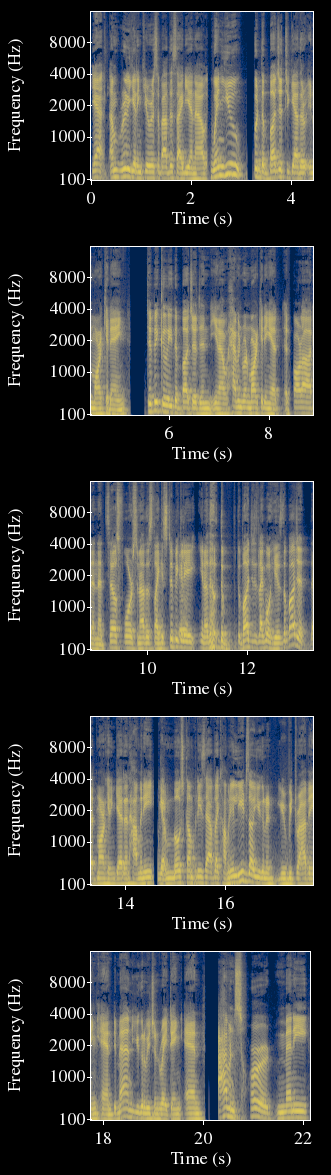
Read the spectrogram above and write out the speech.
Yeah, I'm really getting curious about this idea now. When you put the budget together in marketing, typically the budget and you know having run marketing at, at Pardot and at Salesforce and others like it's typically you know the, the, the budget is like well here's the budget that marketing get and how many you know most companies have like how many leads are you gonna you be driving and demand you're gonna be generating. And I haven't heard many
